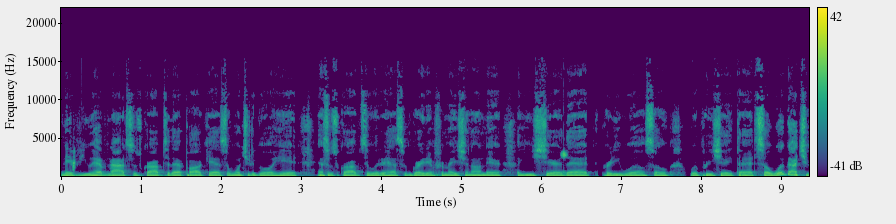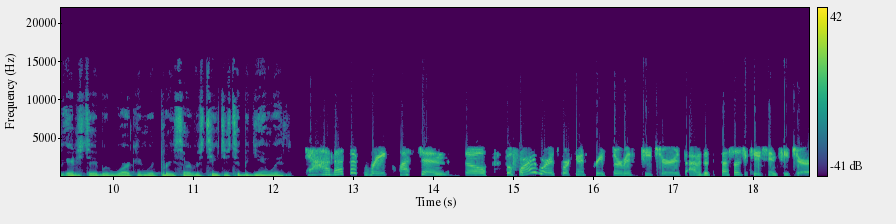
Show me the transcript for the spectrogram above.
And if you have not subscribed to that podcast, I want you to go ahead and subscribe to it. It has some great information on there. You share that pretty well. So we appreciate that. So what got got you interested with working with pre-service teachers to begin with? Yeah, that's a great question. So before I was working with pre-service teachers, I was a special education teacher.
